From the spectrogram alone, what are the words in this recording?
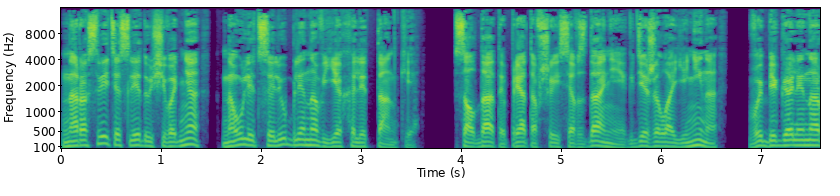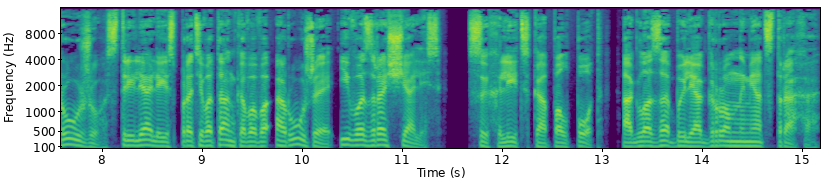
На рассвете следующего дня на улице Люблина въехали танки. Солдаты, прятавшиеся в здании, где жила Янина, выбегали наружу, стреляли из противотанкового оружия и возвращались. С их лиц капал пот, а глаза были огромными от страха.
